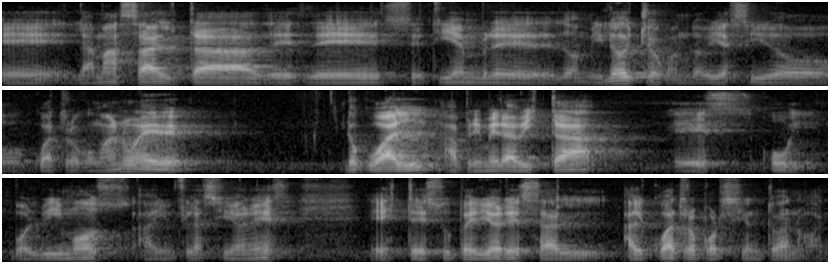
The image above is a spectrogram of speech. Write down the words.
eh, la más alta desde septiembre de 2008, cuando había sido 4,9, lo cual a primera vista es, uy, volvimos a inflaciones este, superiores al, al 4% anual.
